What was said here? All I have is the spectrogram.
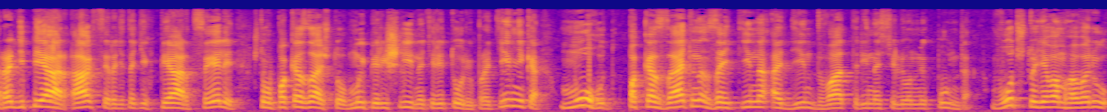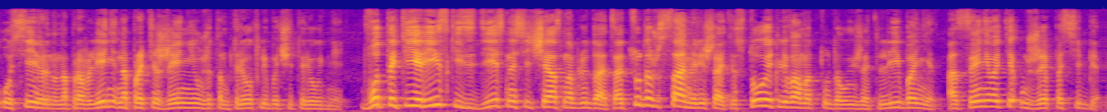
ради пиар-акций, ради таких пиар-целей, чтобы показать, что мы перешли на территорию противника, могут показательно зайти на 1, 2, 3 населенных пункта. Вот что я вам говорю о северном направлении на протяжении уже там трех либо четырех дней. Вот такие риски здесь на сейчас наблюдаются. Отсюда же сами решайте, стоит ли вам оттуда уезжать, либо нет. Оценивайте уже по себе.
